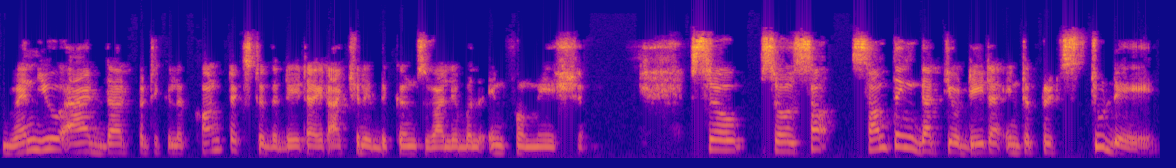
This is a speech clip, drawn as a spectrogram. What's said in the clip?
when you add that particular context to the data, it actually becomes valuable information. So, so, so something that your data interprets today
